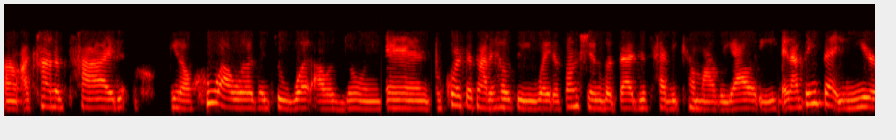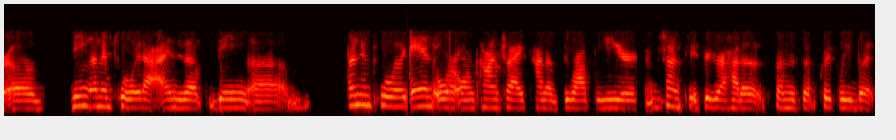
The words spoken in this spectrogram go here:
Um, I kind of tied, you know, who I was into what I was doing. And of course, that's not a healthy way to function, but that just had become my reality. And I think that year of being unemployed, I ended up being um, unemployed and or on contract kind of throughout the year. I'm trying to figure out how to sum this up quickly, but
